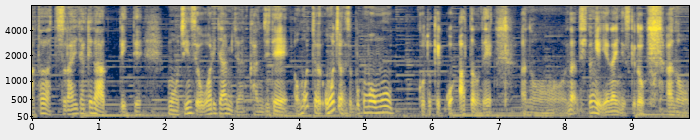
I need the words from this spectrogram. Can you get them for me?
あただ辛いだけだって言ってもう人生終わりだみたいな感じで思っちゃう思っちゃうんですよ。僕も思うこと結構あったのであのな人には言えないんですけどあの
